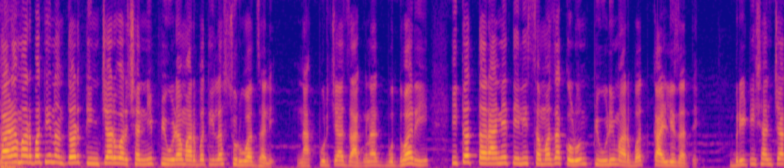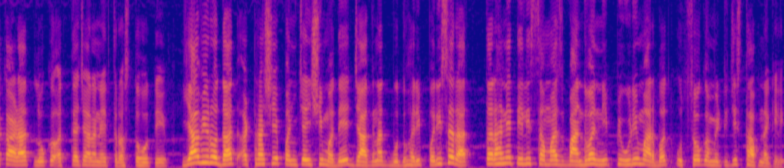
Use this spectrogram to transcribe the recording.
काळ्या मारबतीनंतर तीन चार वर्षांनी पिवळ्या मारबतीला सुरुवात झाली. नागपूरच्या जागनाथ बुधवारी इथं तराने तेली समाजाकडून पिवळी मारबत काढली जाते. ब्रिटिशांच्या काळात लोक अत्याचाराने त्रस्त होते. या विरोधात अठराशे पंच्याऐंशी मध्ये जागनाथ बुधवारी परिसरात तऱ्हाणे तेली समाज बांधवांनी पिवळी मारबत उत्सव कमिटीची स्थापना केली.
